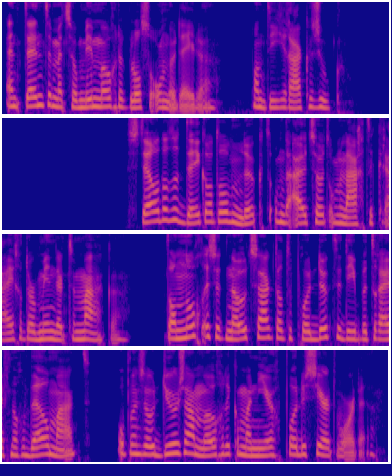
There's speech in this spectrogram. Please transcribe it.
en tenten met zo min mogelijk losse onderdelen, want die raken zoek. Stel dat het Decathlon lukt om de uitstoot omlaag te krijgen door minder te maken. Dan nog is het noodzaak dat de producten die het bedrijf nog wel maakt op een zo duurzaam mogelijke manier geproduceerd worden.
